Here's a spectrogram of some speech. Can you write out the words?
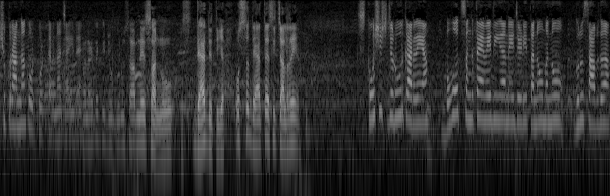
ਸ਼ੁਕਰਾਨਾ ਕੋਟ-ਕੋਟ ਕਰਨਾ ਚਾਹੀਦਾ ਹੈ। ਮੈਨੂੰ ਲੱਗਦਾ ਕਿ ਜੋ ਗੁਰੂ ਸਾਹਿਬ ਨੇ ਸਾਨੂੰ ਦੈਤ ਦਿੱਤੀ ਆ ਉਸ ਦੈਤ ਤੇ ਅਸੀਂ ਚੱਲ ਰਹੇ ਹਾਂ। ਕੋਸ਼ਿਸ਼ ਜ਼ਰੂਰ ਕਰ ਰਹੇ ਆ ਬਹੁਤ ਸੰਗਤਾਂ ਐਵੇਂ ਦੀਆਂ ਨੇ ਜਿਹੜੀ ਤਨੋ ਮਨੋ ਗੁਰੂ ਸਾਹਿਬ ਦਾ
